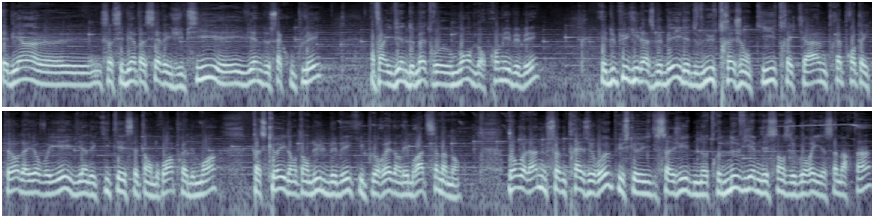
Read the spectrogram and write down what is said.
eh bien, euh, ça s'est bien passé avec Gypsy et ils viennent de s'accoupler, enfin ils viennent de mettre au monde leur premier bébé. Et depuis qu'il a ce bébé, il est devenu très gentil, très calme, très protecteur. D'ailleurs, vous voyez, il vient de quitter cet endroit près de moi parce qu'il a entendu le bébé qui pleurait dans les bras de sa maman. Donc voilà, nous sommes très heureux puisqu'il s'agit de notre neuvième naissance de gorille à Saint-Martin.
